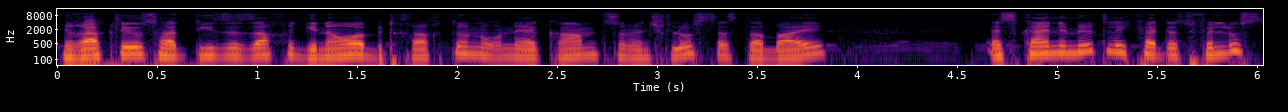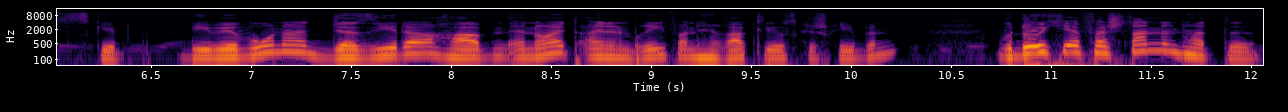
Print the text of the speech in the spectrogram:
Heraklius hat diese Sache genauer betrachtet und er kam zum Entschluss, dass dabei es keine Möglichkeit des Verlusts gibt. Die Bewohner Jazira haben erneut einen Brief an Heraklius geschrieben, wodurch er verstanden hatte,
